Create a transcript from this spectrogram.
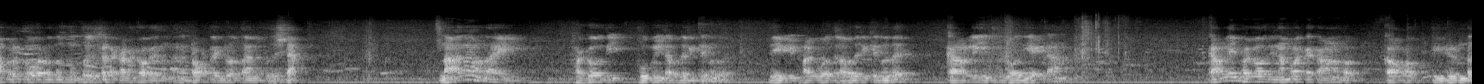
അവർക്ക് ഓരോന്നൊന്നും പ്രതിഷ്ഠയുടെ കണക്ക് പറയുന്നത് ടോട്ടൽ ഇരുപത്തിനാല് പ്രതിഷ്ഠ. നാലാമതായി ഭഗവതി ഭൂമിയിൽ അവതരിക്കുന്നത്. ദേവി ഭാഗവതത്തിൽ അവതരിക്കുന്നത് കാളി ഭഗവതിയായിട്ടാണ് കാളി ഭഗവതി നമ്മളൊക്കെ കാണുമ്പോൾ കവത്തിരുണ്ട്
